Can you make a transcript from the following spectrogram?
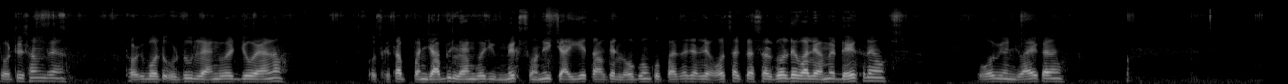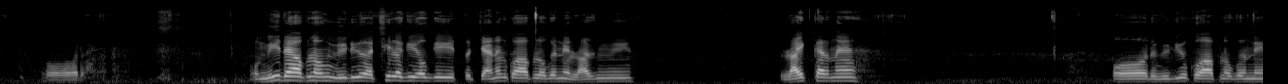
टोटी समझ, थोड़ी बहुत उर्दू लैंग्वेज जो है ना उसके साथ पंजाबी लैंग्वेज मिक्स होनी चाहिए ताकि लोगों को पता चले। हो सकता है सरगोल्डे वाले हमें देख रहे हो तो वो भी इंजॉय करें। और उम्मीद है आप लोगों की वीडियो अच्छी लगी होगी तो चैनल को आप लोगों ने लाजमी लाइक करना है। और वीडियो को आप लोगों ने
